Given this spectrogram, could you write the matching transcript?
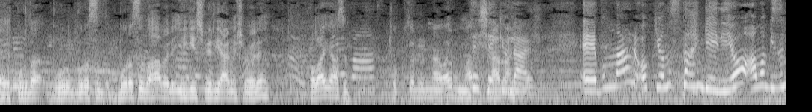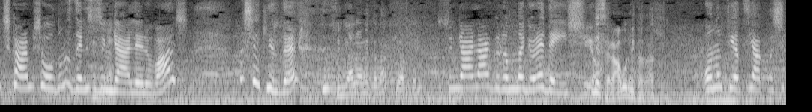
Evet burada bu, burası burası daha böyle ilginç bir yermiş böyle. Kolay gelsin. Çok güzel ürünler var. Bunlar Teşekkürler. Ee, bunlar okyanustan geliyor ama bizim çıkarmış olduğumuz deniz Sünger. süngerleri var. Bu şekilde Süngerler ne kadar fiyatları? süngerler gramına göre değişiyor. Mesela bu ne kadar? Onun fiyatı yaklaşık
